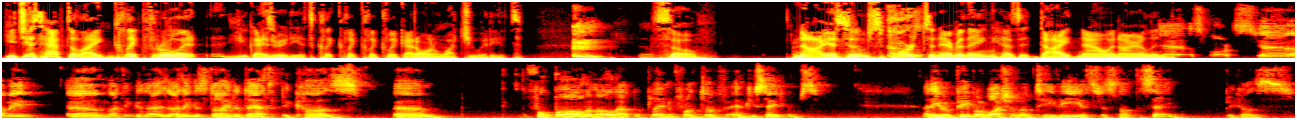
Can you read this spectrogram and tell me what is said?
you just have to like mm-hmm. click through it. You guys are idiots. Click, click, click, click. I don't want to watch you idiots. So, now I assume sports and everything, has it died now in Ireland? Yeah, sports. Yeah, I mean, um, I think it is. I think it's dying a death because um, football and all that they're playing in front of empty stadiums, and even people watching on TV, it's just not the same because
